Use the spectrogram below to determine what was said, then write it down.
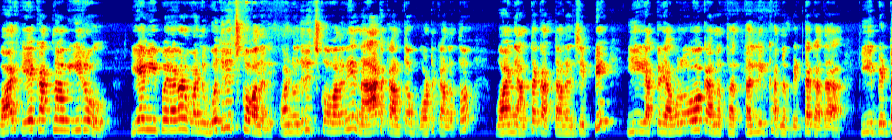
వాడికి ఏ కట్నం హీరో ఏమి అయిపోయినా కూడా వాడిని వదిలించుకోవాలని వాడిని వదిలించుకోవాలని నాటకాలతో బూటకాలతో వాడిని అంట కట్టాలని చెప్పి ఈ అక్కడ ఎవరో కన్న తల్లి కన్న బిడ్డ కదా ఈ బిడ్డ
